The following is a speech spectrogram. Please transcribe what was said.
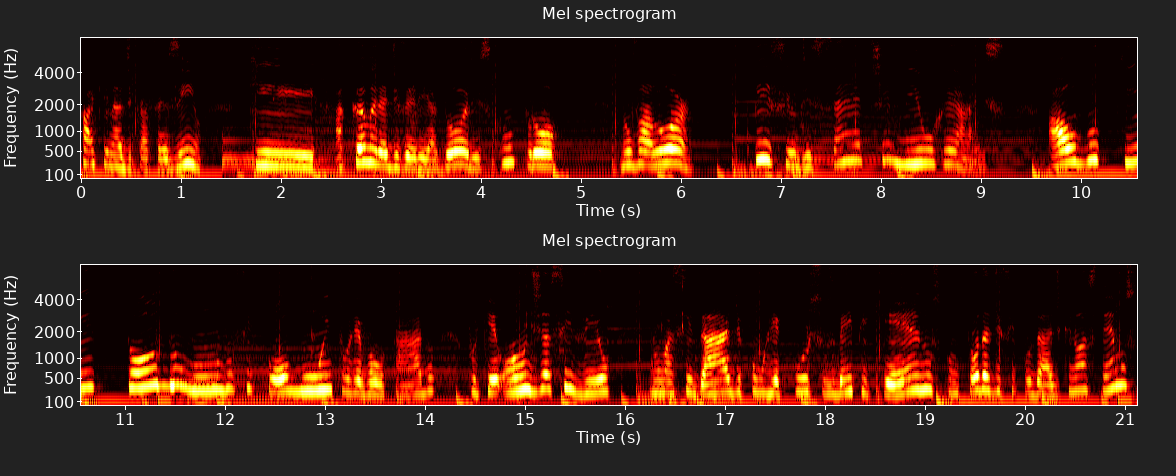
máquina de cafezinho que a Câmara de Vereadores comprou no valor pífio de 7 mil reais. Algo que todo mundo ficou muito revoltado, porque onde já se viu numa cidade com recursos bem pequenos, com toda a dificuldade que nós temos,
